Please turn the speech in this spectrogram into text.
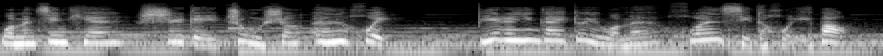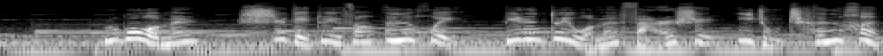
我们今天施给众生恩惠，别人应该对我们欢喜的回报。如果我们施给对方恩惠，别人对我们反而是一种嗔恨。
